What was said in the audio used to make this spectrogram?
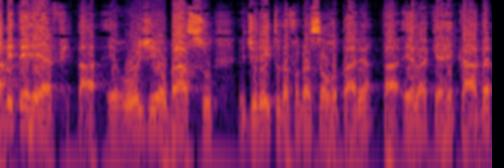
ABTRF, tá? É, hoje é o braço direito da Fundação Rotária, tá? Ela que arrecada,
